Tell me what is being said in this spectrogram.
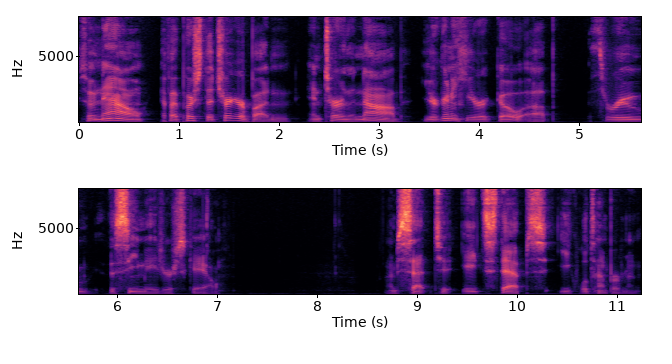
So now, if I push the trigger button and turn the knob, you're going to hear it go up through the C major scale. I'm set to eight steps equal temperament.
